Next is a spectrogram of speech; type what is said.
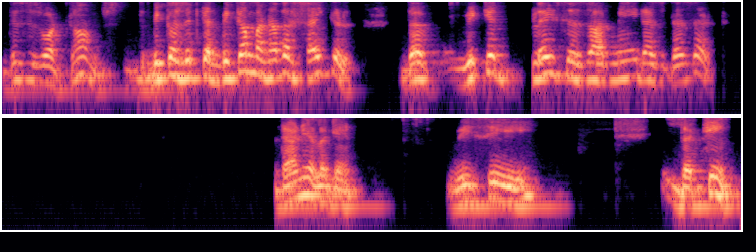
this is what comes because it can become another cycle. The wicked places are made as desert. Daniel again, we see the king,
